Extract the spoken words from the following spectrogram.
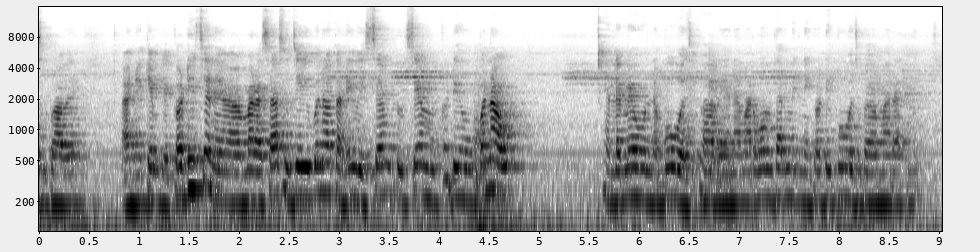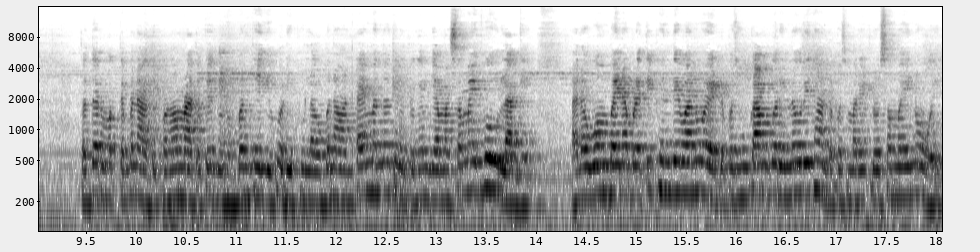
જ ભાવે. અને કેમ કે કઢી છે ને, મારા સાસુ જેવી બનાવતા ને એવી સેમ ટુ સેમ કઢી હું બનાવું. એટલે મેહુલને બહુ જ ભાવે અને મારા ઓમ ધાર્મિકની કઢી બહુ જ ભાવે મારા તો દર વખતે બનાવતી, પણ હમણાં તો કેટલું બંધ થઈ ગયું કઢી પુલાવ બનાવવાનો ટાઈમ જ નથી રહેતો, કેમ કે આમાં સમય બહુ લાગે. અને ઓમભાઈને આપણે ટિફિન દેવાનું હોય એટલે પછી હું કામ કરી નવરી થાય તો પછી મારે એટલો સમય ન હોય.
